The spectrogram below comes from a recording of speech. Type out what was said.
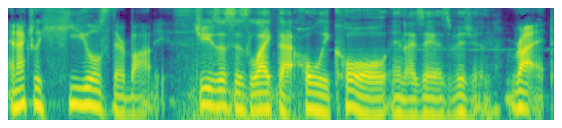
and actually heals their bodies. Jesus is like that holy coal in Isaiah's vision. Right.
